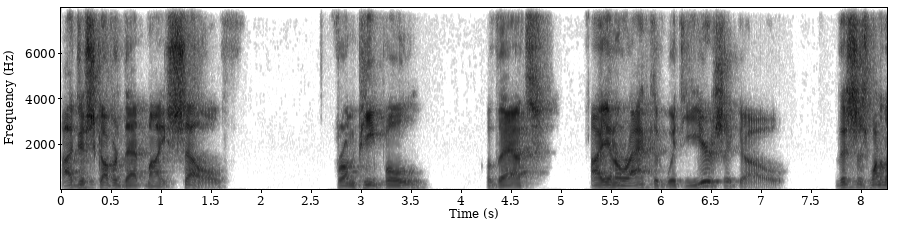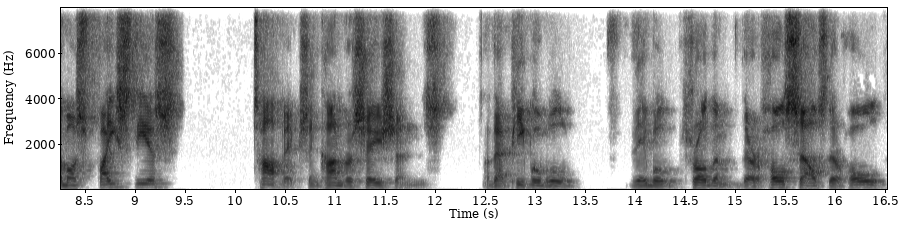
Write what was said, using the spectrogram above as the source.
I discovered that myself from people that I interacted with years ago. This is one of the most feistiest topics and conversations that people will they will throw them their whole selves, their whole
